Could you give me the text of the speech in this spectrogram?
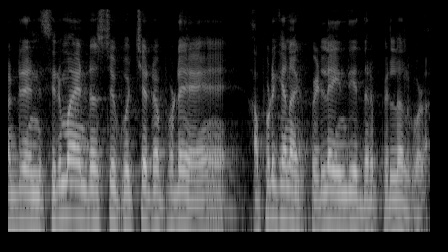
అంటే నేను సినిమా ఇండస్ట్రీకి వచ్చేటప్పుడే అప్పటికే నాకు పెళ్ళయింది ఇద్దరు పిల్లలు కూడా.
